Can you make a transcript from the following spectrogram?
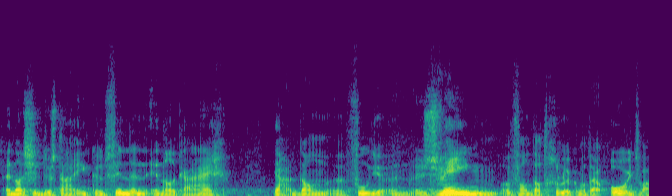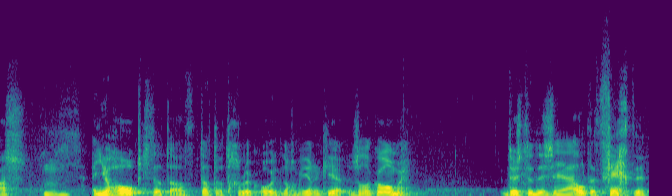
En als je dus daarin kunt vinden in elkaar, ja, dan eh, voel je een, zweem van dat geluk wat er ooit was. Hm. En je hoopt dat dat, dat dat geluk ooit nog weer een keer zal komen. Dus dat is Ja. altijd vechten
